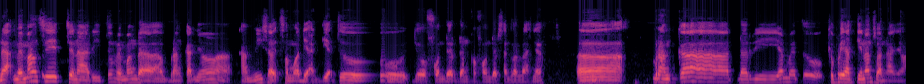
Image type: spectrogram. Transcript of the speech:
Nah, memang sih Cenari itu memang dah berangkatnya kami sa- sama adik-adik tuh jo founder dan co-founder sadwalahnya Eh, berangkat dari yang itu keprihatinan soalnya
